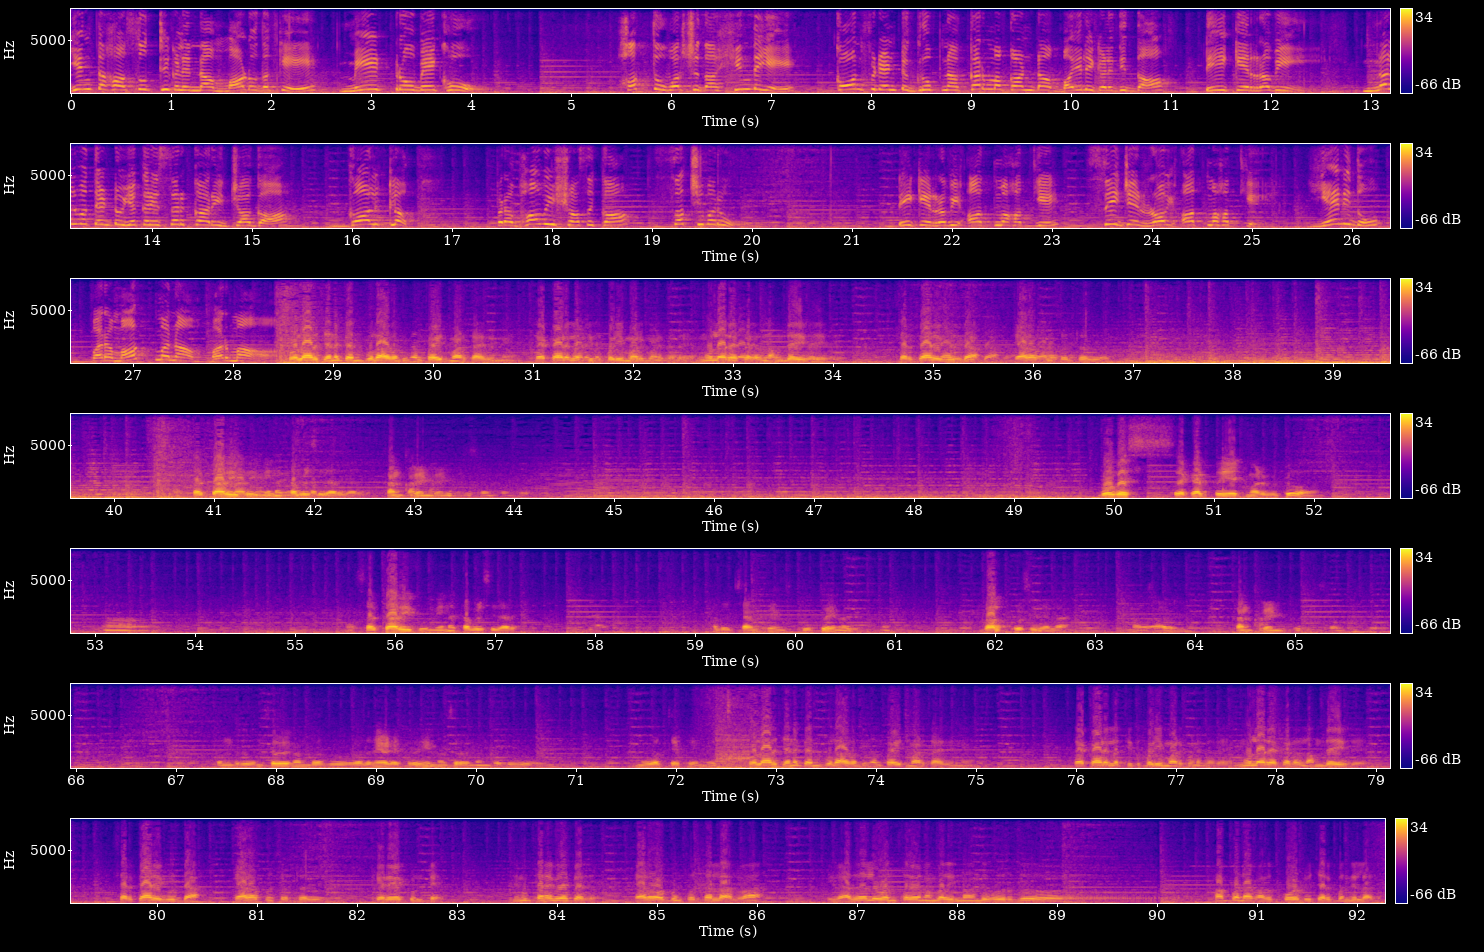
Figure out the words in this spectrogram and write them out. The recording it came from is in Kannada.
ಇಂತಹ ಸುದ್ದಿಗಳನ್ನ ಮಾಡೋದಕ್ಕೆ ಮೇಟ್ರೋ ಬೇಕು. ಹತ್ತು ವರ್ಷದ ಹಿಂದೆಯೇ ಕಾನ್ಫಿಡೆಂಟ್ ಗ್ರೂಪ್ನ ಕರ್ಮಕಾಂಡ ಬಯಲಿಗೆಳೆದಿದ್ದ ಡಿಕೆ ರವಿ. ನಲವತ್ತೆಂಟು ಎಕರೆ ಸರ್ಕಾರಿ ಜಾಗ, ಗಾಲ್ ಕ್ಲಬ್. ಪ್ರಭಾವಿ ಶಾಸಕ ಸಚಿವರು. ಡಿಕೆ ರವಿ ಆತ್ಮಹತ್ಯೆ ಸಿಜೆ ರಾಯ್ ಆತ್ಮಹತ್ಯೆ. ಏನಿದು ಪರಮಾತ್ಮನ ಮರ್ಮ? ಕೋಲಾರ ಜನಕ್ಕೆ ಅನುಕೂಲ ಆಗುತ್ತೆ ನಾನು ಫೈಟ್ ಮಾಡ್ತಾ ಇದ್ದೀನಿ. ರೆಕಾರ್ಡ್ ಎಲ್ಲ ತಿದ್ದುಪಡಿ ಮಾಡ್ಕೊಂಡಿದ್ದಾರೆ. ಮೂಲ ರೆಕಾರ್ಡ್ ನಮ್ದೇ ಇದೆ. ಸರ್ಕಾರಿ ಗುಡ್ಡ. ಯಾರಪ್ಪ ಸತ್ತದು ಸರ್ಕಾರಿ ಭೂಮಿನ ಕಬಳಿಸಿದ್ದಾರೆ ಬೋಗಸ್ ರೆಕಾರ್ಡ್ ಕ್ರಿಯೇಟ್ ಮಾಡಿಬಿಟ್ಟು ಸರ್ಕಾರಿ ಭೂಮಿಯನ್ನು ಕಬಳಿಸಿದ್ದಾರೆ. ಅದು ಚಾಂಪಿಯನ್ಸ್ ಗ್ರೂಪ್ ಏನದು? ಗಾಲ್ಫ್ ಕೋರ್ಸ್ ಇದೆಯಲ್ಲ ಕಾನ್ಫಿಡೆಂಟ್ ಒಂದು ಒಂದು ಸರ್ವೆ ನಂಬರು ಹದಿನೇಳು ಎಕರೆ ಇನ್ನೊಂದು ಸರ್ವೆ ನಂಬರು ಮೂವತ್ತು ಎಕರೆ ಕೋಲಾರ ಜನಕ್ಕೆ ಅನುಕೂಲ ಆಗುವಂತ ನಾನು ಫೈಟ್ ಮಾಡ್ತಾ ಇದ್ದೀನಿ. ರೆಕಾರ್ಡ್ ಎಲ್ಲ ತಿದ್ದುಪಡಿ ಮಾಡ್ಕೊಂಡಿದ್ದಾರೆ. ಮೂಲ ರೆಕಾರ್ಡ್ ನಮ್ಮದೇ ಇದೆ. ಸರ್ಕಾರಿ ಗುಡ್ಡ ಯಾರಪ್ಪ ಸತ್ತದು ಕೆರೆ ಕುಂಟೆ. ನಿಮಗೆ ತಾನೇ ಬೇಕದು ಯಾರೋ ಒಬ್ಬನ ಸೊತ್ತಲ್ಲ ಅಲ್ವಾ? ಈಗ ಅದರಲ್ಲಿ ಒಂದು ಸರ್ವೆ ನಂಬರ್ ಇನ್ನೊಂದು ಹೋದ್ರದ್ದು ಕಾಂಪೌಂಡ್ ಹಾಕಿ ಅದು ಕೋರ್ಟ್ ವಿಚಾರಕ್ಕೆ ಬಂದಿಲ್ಲ ಅದು.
